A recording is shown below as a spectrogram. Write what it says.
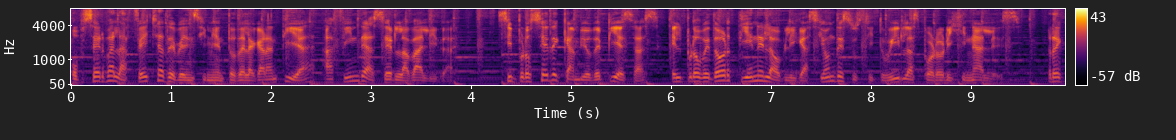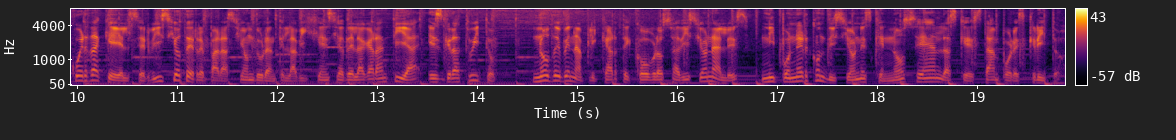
observa la fecha de vencimiento de la garantía a fin de hacerla válida. Si procede cambio de piezas, el proveedor tiene la obligación de sustituirlas por originales. Recuerda que el servicio de reparación durante la vigencia de la garantía es gratuito. No deben aplicarte cobros adicionales ni poner condiciones que no sean las que están por escrito.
